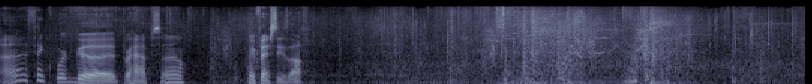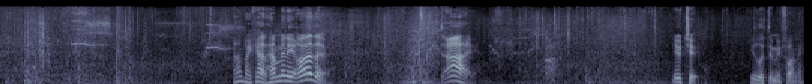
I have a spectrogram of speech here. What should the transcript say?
I think we're good, perhaps. Well, let me finish these off. Oh my god, how many are there? Die. You too. You looked at me funny.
